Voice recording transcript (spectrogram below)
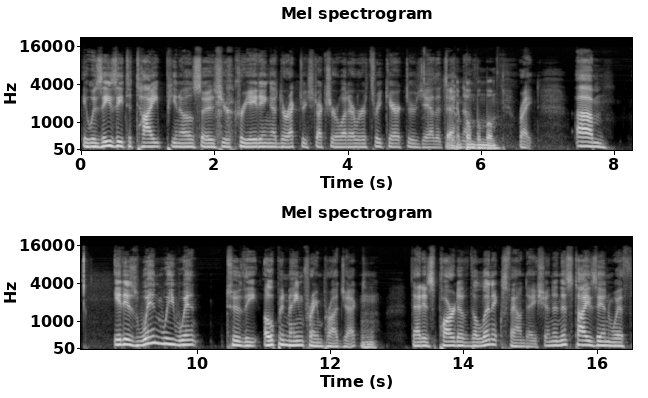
It was easy to type, you know, so as you're creating a directory structure or whatever, three characters, yeah, that's Yeah. good enough. boom, boom, boom. Right. Um, it is when we went to the Open Mainframe project that is part of the Linux Foundation. And this ties in with,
